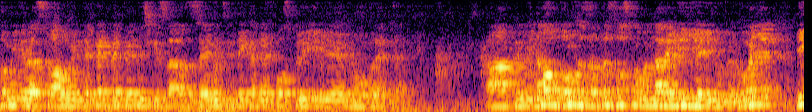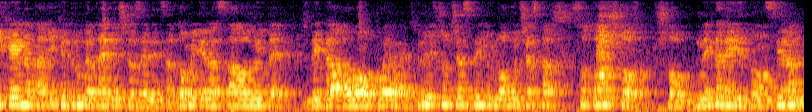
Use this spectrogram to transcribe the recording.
доминира ставовите кај двете етнички заедници дека не постои или е многу редка. А криминалот од омраза врз основа на религија или уверување и кај едната и кај другата етничка заедница доминираат ставовите дека ова појава е прилично честа или многу честа со тоа што што некаде е избалансиран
